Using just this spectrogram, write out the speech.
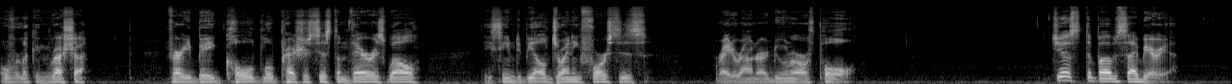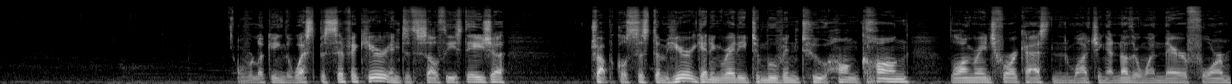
Overlooking Russia, very big, cold, low pressure system there as well. They seem to be all joining forces right around our new North Pole, just above Siberia. Overlooking the West Pacific here into Southeast Asia. Tropical system here getting ready to move into Hong Kong. Long range forecast, and then watching another one there form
